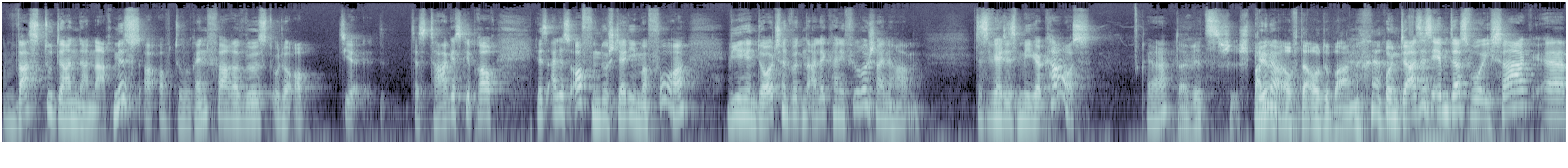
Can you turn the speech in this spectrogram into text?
Was du dann danach misst, ob du Rennfahrer wirst oder ob dir das Tagesgebrauch, das ist alles offen. Du stell dir mal vor, wir hier in Deutschland würden alle keine Führerscheine haben. Das wäre das mega Chaos. Ja? Da wird es spannend genau. auf der Autobahn. Und das ist eben das, wo ich sage, äh,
